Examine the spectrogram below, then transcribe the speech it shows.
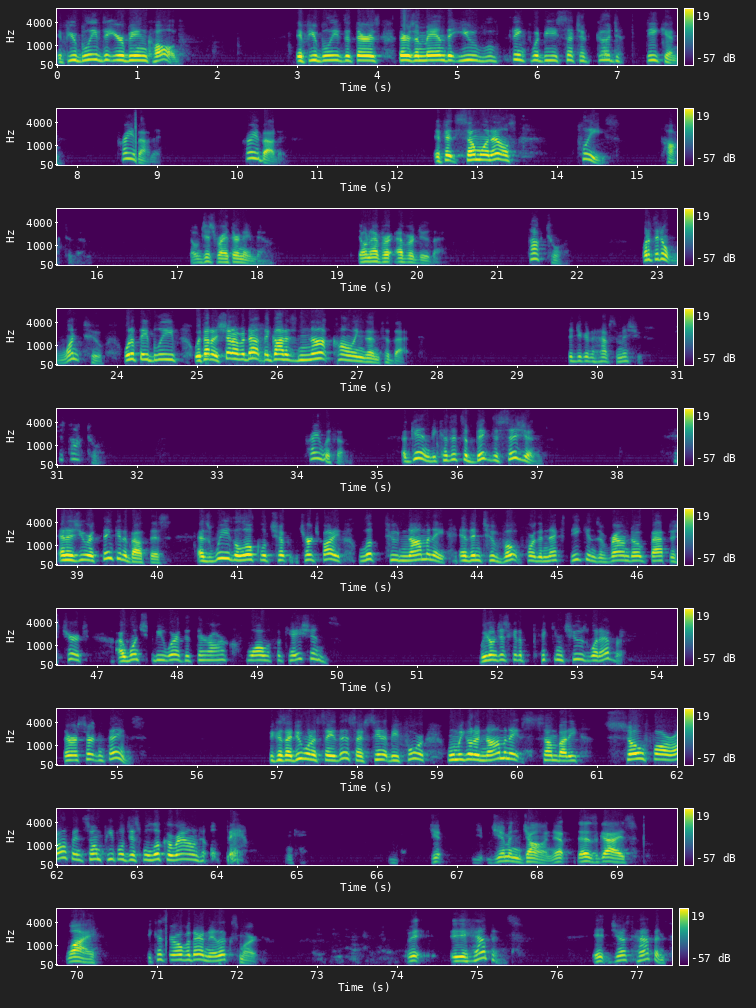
If you believe that you're being called, if you believe that there's there's a man that you think would be such a good deacon, pray about it. Pray about it. If it's someone else, please talk to them. Don't just write their name down. Don't ever, ever do that. Talk to them. What if they don't want to? What if they believe without a shadow of a doubt that God is not calling them to that? then you're going to have some issues. Just talk to them. Pray with them. Again, because it's a big decision. And as you are thinking about this, as we, the local church body, look to nominate and then to vote for the next deacons of Round Oak Baptist Church, I want you to be aware that there are qualifications. We don't just get to pick and choose whatever. There are certain things. Because I do want to say this, I've seen it before. When we go to nominate somebody so far off, and some people just will look around, oh, bam. Okay. Jim, Jim and John, yep, those guys. Why? Because they're over there and they look smart. It, it happens. It just happens.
